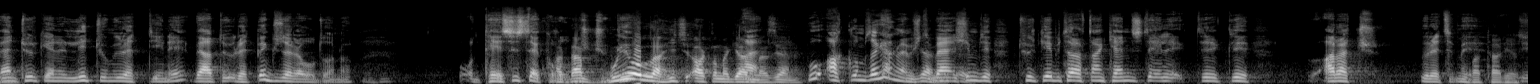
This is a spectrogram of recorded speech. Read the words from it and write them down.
Ben Türkiye'nin lityum ürettiğini veyahut da üretmek üzere olduğunu tesis de kurulmuş ben çünkü. bu yolla hiç aklıma gelmez yani. Bu aklımıza gelmemişti. Gelmedi, ben evet. şimdi Türkiye bir taraftan kendisi de elektrikli araç üretimi. Bataryası, e,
